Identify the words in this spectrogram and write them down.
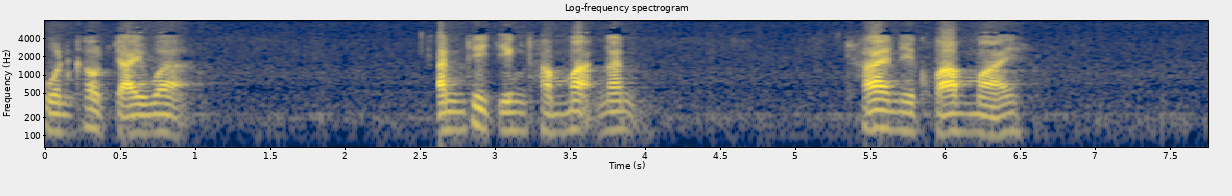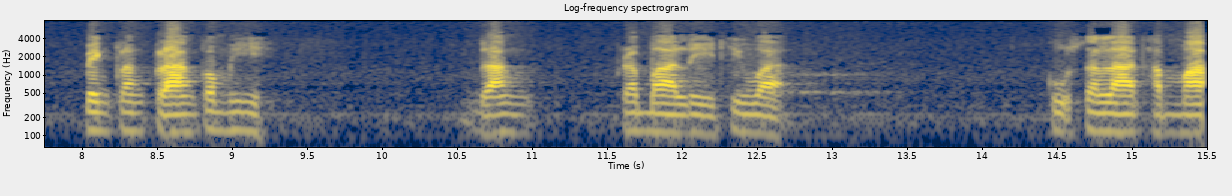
ควรเข้าใจว่า อันที่จริงธรรมะนั้น ใช้ในความหมาย เป็นกลางๆก็มี ดังพระบาลีที่ว่า กุศลธรรมา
